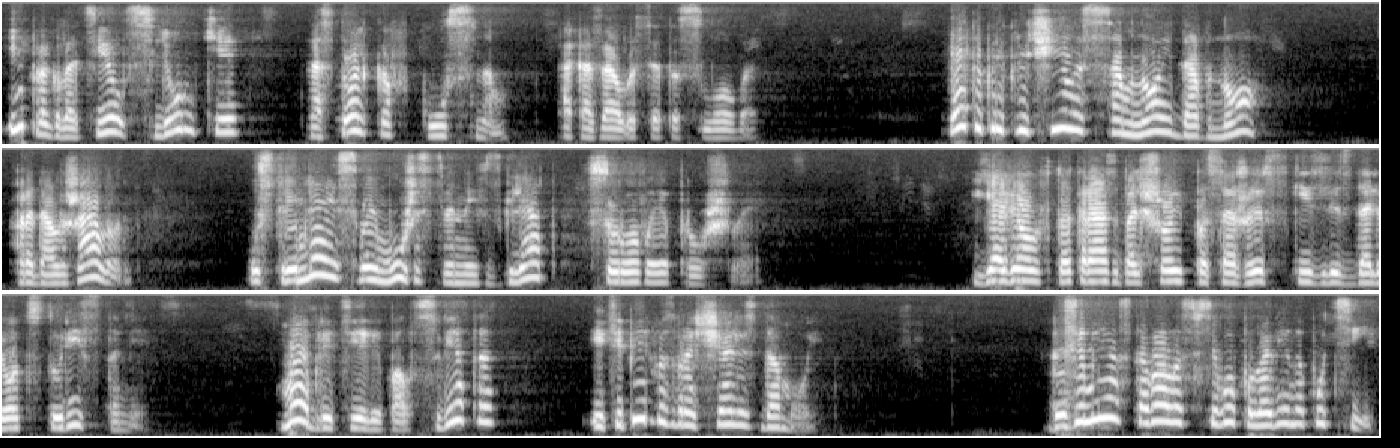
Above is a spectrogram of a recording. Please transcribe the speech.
и проглотил слюнки, настолько вкусным оказалось это слово. Это приключилось со мной давно, продолжал он, устремляя свой мужественный взгляд в суровое прошлое. Я вел в тот раз большой пассажирский звездолет с туристами. Мы облетели полсвета и теперь возвращались домой. До земли оставалось всего половина пути,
